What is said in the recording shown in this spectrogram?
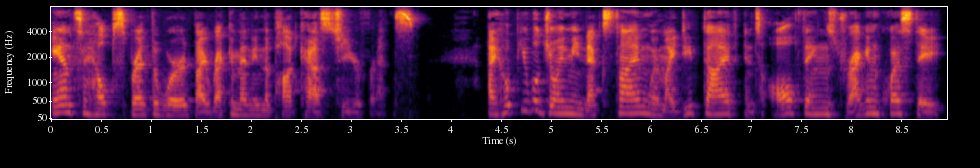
and to help spread the word by recommending the podcast to your friends. I hope you will join me next time when my deep dive into all things Dragon Quest VIII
